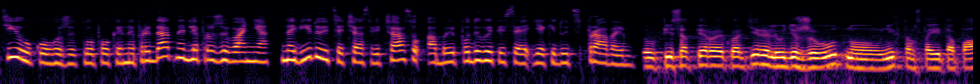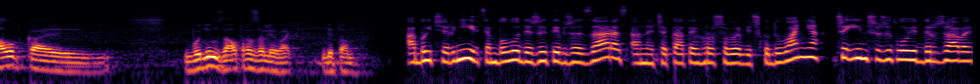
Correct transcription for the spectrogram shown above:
Ті, у кого житло поки не придатне для проживання, навідуються час від часу, аби подивитися, як ідуть справи. В 51 квартире люди живут, но у них там стоит опалубка, и будем завтра заливать бетон. Аби чернігівцям було де жити вже зараз, а не чекати грошове відшкодування чи інше житло від держави,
